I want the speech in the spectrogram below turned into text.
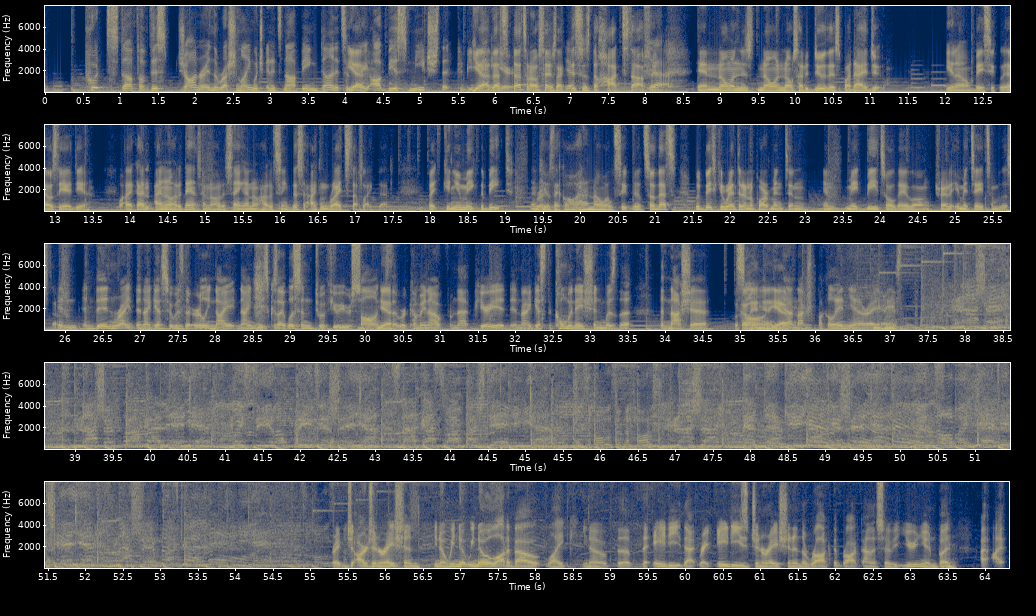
put stuff of this genre in the Russian language and it's not being done. It's a Yeah. very obvious niche that could be yeah that's here. that's what i was saying it's like Yeah. this is the hot stuff Yeah. and, and no one is no one knows how to do this but i do you know basically that was the idea Wow. Like I, I know how to dance, I know how to sing, I know how to sing this. I can write stuff like that, but can you make the beat? And right. he was like, oh, I don't know, I'll see. So that's we basically rented an apartment and and made beats all day long, trying to imitate some of the stuff. And, and then right then I guess it was the early '90s because I listened to a few of your songs yeah. that were coming out from that period, and I guess the culmination was the the Nasha song, yeah, yeah Nasha Pakalinya, right? Mm-hmm. Наша энергия движения, мы новое течение, наше поколение. right g- our generation you know we know we know a lot about like you know the the 80 that right 80s generation and the rock that brought down the Soviet Union but Hmm. I, I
